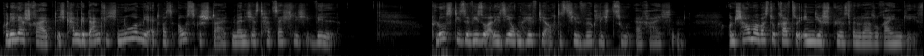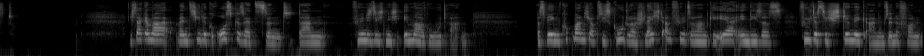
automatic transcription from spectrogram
Cornelia schreibt, ich kann gedanklich nur mir etwas ausgestalten, wenn ich es tatsächlich will. Plus diese Visualisierung hilft dir auch, das Ziel wirklich zu erreichen. Und schau mal, was du gerade so in dir spürst, wenn du da so reingehst. Ich sage immer, wenn Ziele groß gesetzt sind, dann fühlen die sich nicht immer gut an. Deswegen guck mal nicht, ob es sich gut oder schlecht anfühlt, sondern geh eher in dieses, fühlt es sich stimmig an, im Sinne von,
